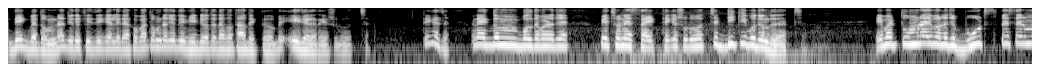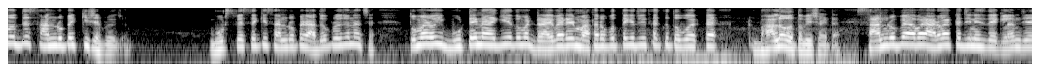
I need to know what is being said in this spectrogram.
দেখবে তোমরা, যদি ফিজিক্যালি দেখো বা তোমরা যদি ভিডিওতে দেখো, তাও দেখতে পাবে, এই জায়গা থেকে শুরু হচ্ছে। ঠিক আছে? মানে একদম বলতে পারো যে পেছনের সাইড থেকে শুরু হচ্ছে, ডিকি পর্যন্ত যাচ্ছে। এবার তোমরাই বলো যে বুট স্পেসের মধ্যে সানরুপের কিসের প্রয়োজন? বুট স্পেসে কি সানরুপের আদৌ প্রয়োজন আছে? তোমার ওই বুটে না গিয়ে তোমার ড্রাইভারের মাথার উপর থেকে যদি থাকতো তবু একটা ভালো হতো বিষয়টা। সানরুপে আবার আরও একটা জিনিস দেখলাম যে,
